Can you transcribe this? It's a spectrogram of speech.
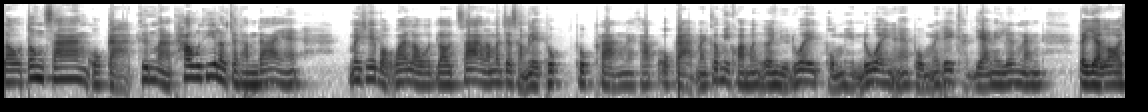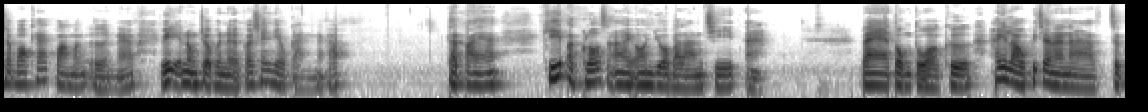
เราต้องสร้างโอกาสขึ้นมาเท่าที่เราจะทำได้ฮะไม่ใช่บอกว่าเราเราสร้างแล้วมันจะสำเร็จทุกทุกครั้งนะครับ โอกาสมันก็มีความบังเอิญอยู่ด้วย ผมเห็นด้วยนะผมไม่ได้ขัดแย้งในเรื่องนั้น แต่อย่ารอเฉพาะแค่ความบังเอิญนะครับวิกฤตนงเจอเพเนอร์ก็เช่นเดียวกันนะครับ ถัดไปฮะ keep a close eye on your balance sheet อะ แปลตรงตัวคือให้เราพิจารณาศึก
